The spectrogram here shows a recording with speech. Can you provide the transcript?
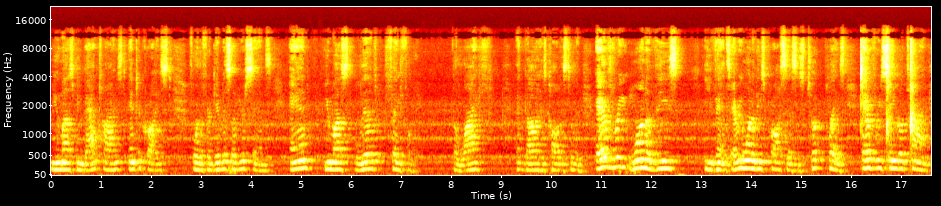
You must be baptized into Christ for the forgiveness of your sins and you must live faithfully the life that God has called us to live. Every one of these events, every one of these processes took place every single time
